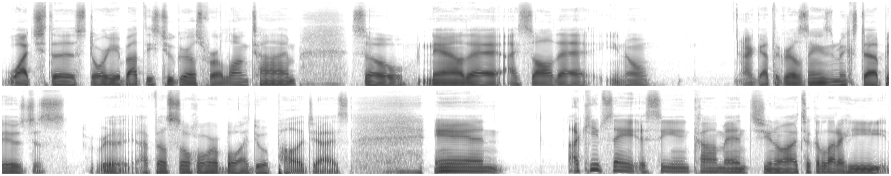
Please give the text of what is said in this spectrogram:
watched the story about these two girls for a long time. So now that I saw that, you know, I got the girls' names mixed up, it was just Really, I felt so horrible. I do apologize. And I keep saying, seeing comments. You know, I took a lot of heat,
